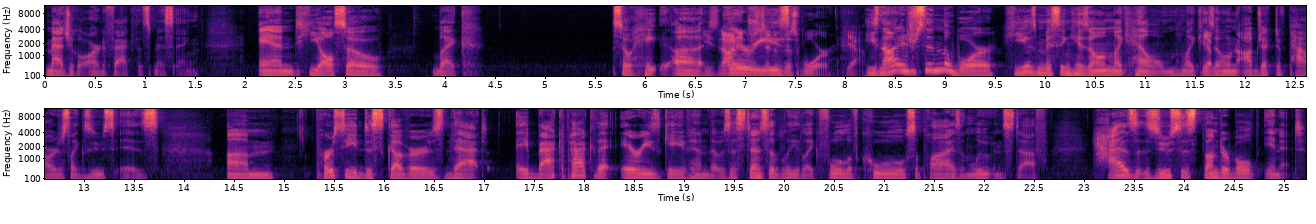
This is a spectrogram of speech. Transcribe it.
magical artifact that's missing, and he also like so uh, He's not interested in this war. Yeah. He's not interested in the war. He is missing his own like helm, like his Yep. own object of power, just like Zeus is. Um, Percy discovers that a backpack that Ares gave him that was ostensibly like full of cool supplies and loot and stuff has Zeus's thunderbolt in it.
